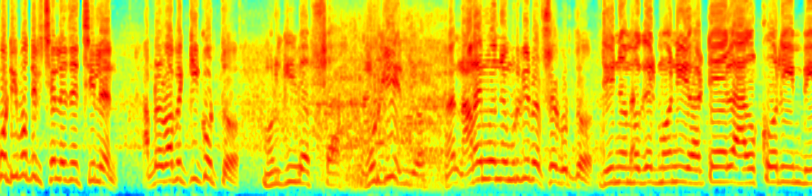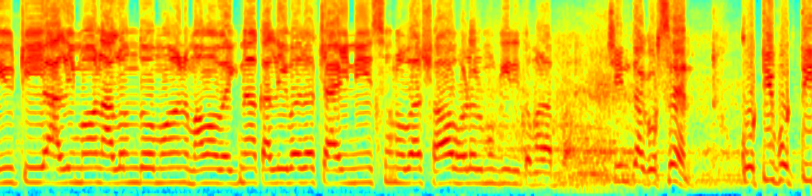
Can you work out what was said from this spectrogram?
কোটিপতির ছেলে যে ছিলেন আপনার বাবা কি করতো? মুরগির ব্যবসা। মুরগি? হ্যাঁ নারায়ণগঞ্জে মুরগির ব্যবসা করতো? দুই নম্বর gate Moni hotel Alkarim beauty আলিমন আনন্দমন মামা বেগনা কালীবাজার চাইনিজ সোনোবার সব হোটেল মুরগি দিত আমার আব্বা। চিন্তা করছেন? কোটিপতি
